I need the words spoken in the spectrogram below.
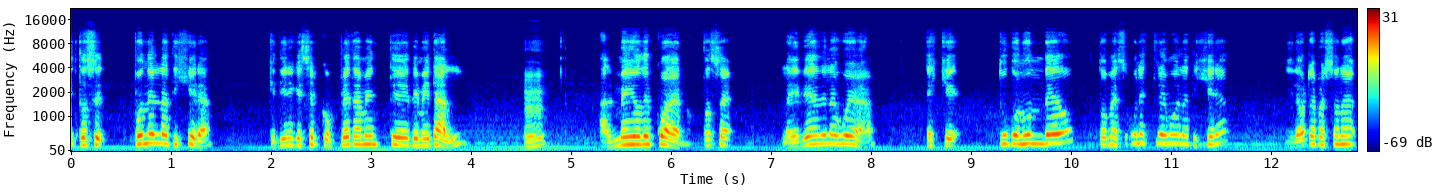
Entonces, ponen la tijera, que tiene que ser completamente de metal, Ujú. al medio del cuaderno. Entonces, la idea de la weá es que tú con un dedo tomes un extremo de la tijera y la otra persona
